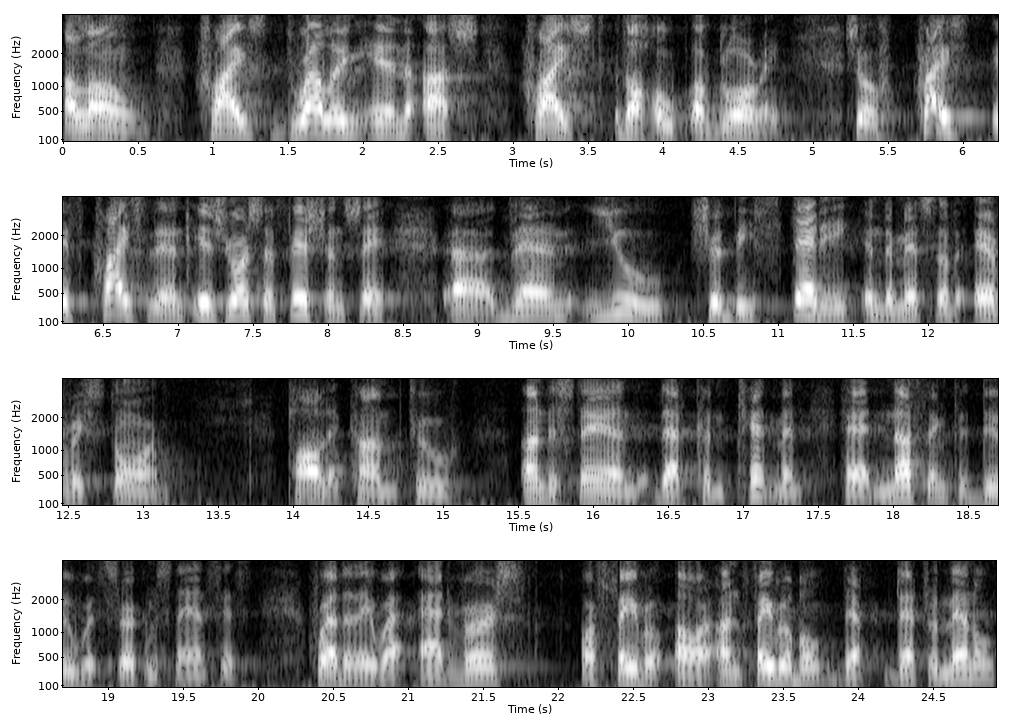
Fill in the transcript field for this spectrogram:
alone. Christ dwelling in us, Christ the hope of glory. So Christ, if Christ then is your sufficiency, uh, then you should be steady in the midst of every storm. Paul had come to understand that contentment had nothing to do with circumstances, whether they were adverse or, favor- or unfavorable, detrimental,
